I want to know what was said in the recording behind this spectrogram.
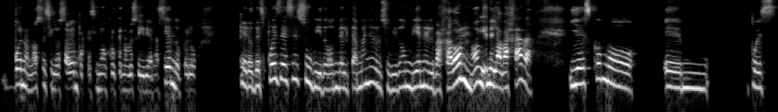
bueno, no sé si lo saben porque si no creo que no lo seguirían haciendo, pero, pero después de ese subidón, del tamaño del subidón, viene el bajadón, ¿no? Viene la bajada. Y es como, em, pues,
